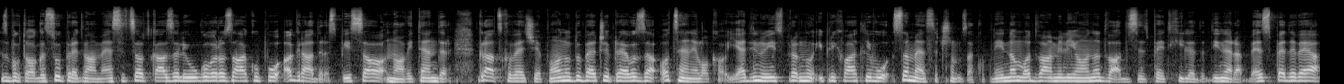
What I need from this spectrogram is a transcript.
Zbog toga su pre dva meseca otkazali ugovor o zakupu, a grad raspisao novi tender. Gradsko veće je ponudu Beče prevoza ocenilo kao jedinu ispravnu i prihvatljivu sa mesečnom zakupninom od 2 miliona 25 hiljada dinara bez PDV-a,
